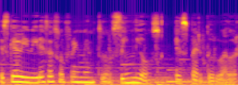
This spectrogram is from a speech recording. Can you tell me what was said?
es que vivir ese sufrimiento sin Dios es perturbador.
